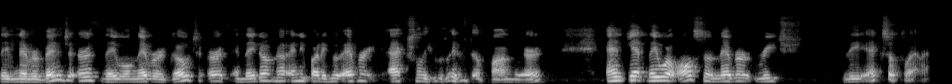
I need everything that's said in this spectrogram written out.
They've never been to Earth. They will never go to Earth, and they don't know anybody who ever actually lived upon the Earth. And yet they will also never reach the exoplanet.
